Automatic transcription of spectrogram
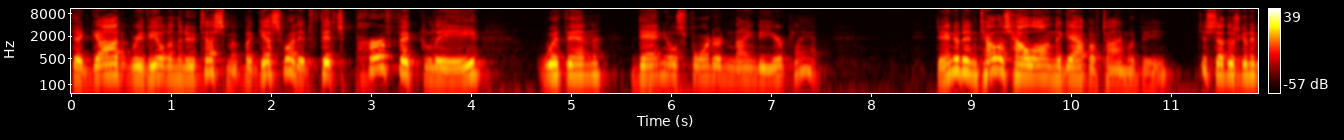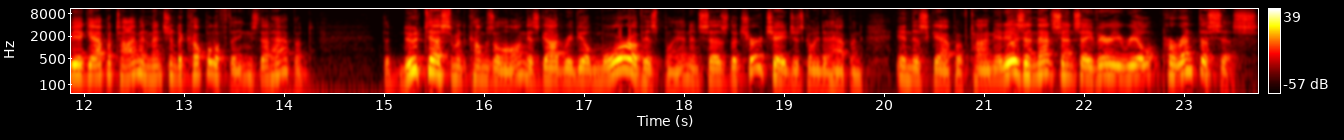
that God revealed in the New Testament. But guess what? It fits perfectly within Daniel's 490 year plan. Daniel didn't tell us how long the gap of time would be. He just said there's going to be a gap of time and mentioned a couple of things that happened. The New Testament comes along as God revealed more of his plan and says the church age is going to happen in this gap of time. It is, in that sense, a very real parenthesis,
